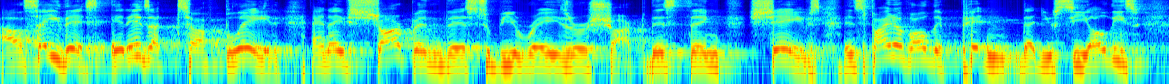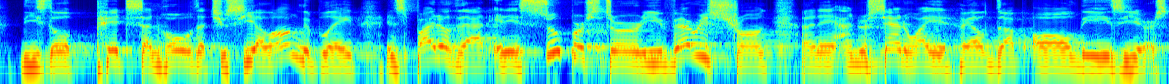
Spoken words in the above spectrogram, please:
I'll say this, it is a tough blade, and I've sharpened this to be razor sharp. This thing shaves. In spite of all the pitting that you see, all these, these little pits and holes that you see along the blade, in spite of that, it is super sturdy, very strong, and I understand why it held up all these years.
